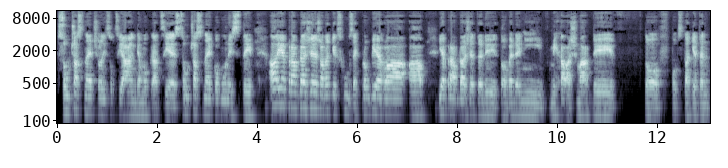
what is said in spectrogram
současné členy sociální demokracie, současné komunisty a je pravda, že řada těch schůzek proběhla a je pravda, že tedy to vedení Michala Šmardy to v podstatě ten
